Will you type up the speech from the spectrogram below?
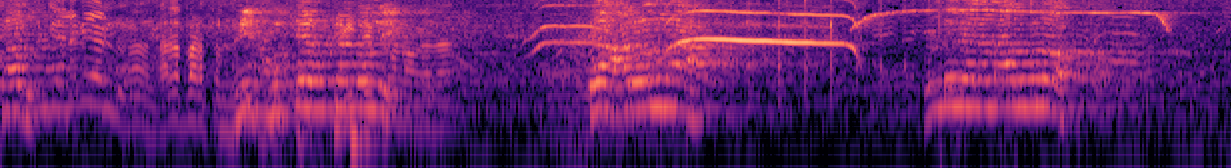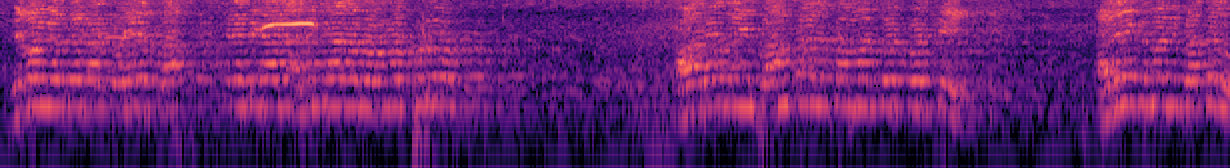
కాదు. మీకు ఉంటుంది ఆ రోజున రెండు వేల నాలుగులో దివంగత డాక్టర్ వైఎస్ రెడ్డి గారు అధికారంలో ఉన్నప్పుడు ఆ రోజు ఈ ప్రాంతానికి సంబంధించినటువంటి అనేక మంది పెద్దలు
